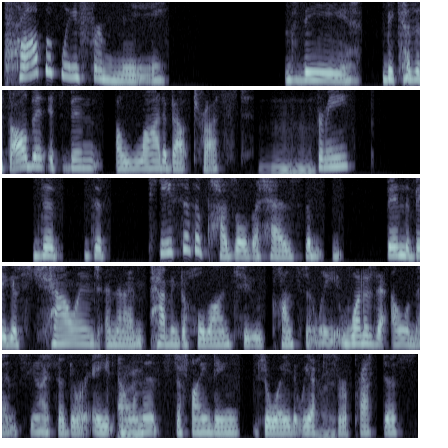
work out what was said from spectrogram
probably for me, the because it's all been it's been a lot about trust Mm-hmm. for me. The the piece of the puzzle that has the been the biggest challenge, and then I'm having to hold on to constantly. One of the elements, you know, I said there were eight Right. elements to finding joy that we have to sort of practice.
